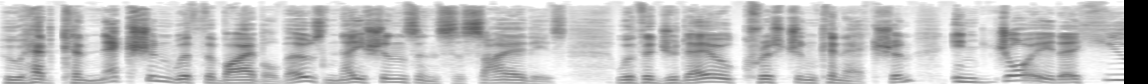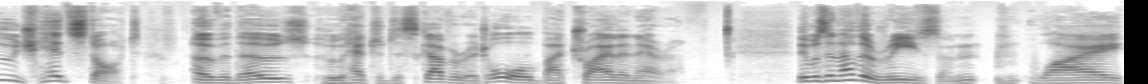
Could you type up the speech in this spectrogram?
who had connection with the Bible, those nations and societies with the Judeo Christian connection, enjoyed a huge head start over those who had to discover it all by trial and error. There was another reason why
